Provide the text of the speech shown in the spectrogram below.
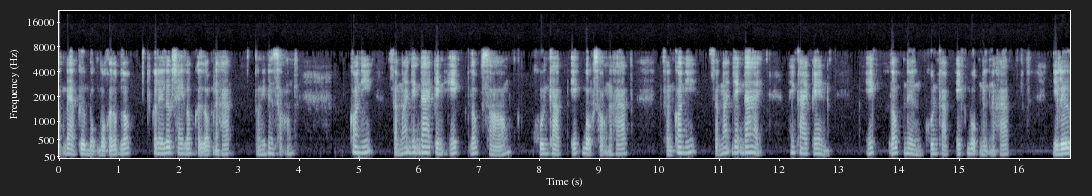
2 แบบคือบวกบวกกับลบลบก็เลยเลือกใช้ลบกับลบนะครับ ตรงนี้เป็น 2 ก้อนนี้สามารถแยกได้เป็น x ลบ2คูณกับ x บวก2นะครับ ส่วนก้อนนี้สามารถแยกได้ให้กลายเป็น x ลบ1คูณกับ x บวก1นะครับ อย่าลืม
